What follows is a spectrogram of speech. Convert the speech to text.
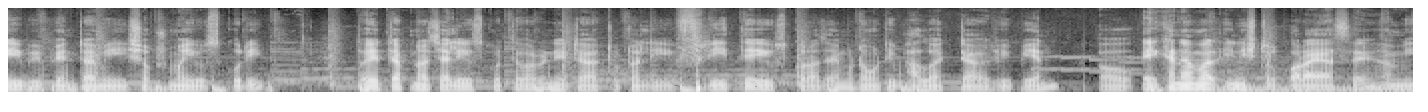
এই ভিপিএনটা আমি সবসময় ইউজ করি। তো এটা আপনারা চাইলে ইউজ করতে পারবেন। এটা টোটালি ফ্রিতে ইউজ করা যায়, মোটামুটি ভালো একটা ভিপিএন ও, এখানে আমার ইনস্টল করাই আছে। আমি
